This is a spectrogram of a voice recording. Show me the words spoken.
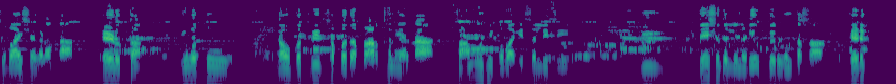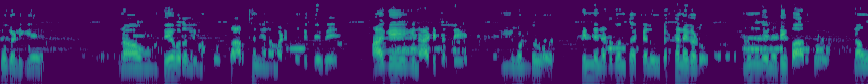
ಶುಭಾಶಯಗಳನ್ನು ಹೇಳುತ್ತಾ, ಇವತ್ತು ನಾವು ಬಕ್ರೀದ್ ಹಬ್ಬದ ಪ್ರಾರ್ಥನೆಯನ್ನ ಸಾಮೂಹಿಕವಾಗಿ ಸಲ್ಲಿಸಿ, ಈ ದೇಶದಲ್ಲಿ ನಡೆಯುತ್ತಿರುವಂತಹ ಕೆಡಕುಗಳಿಗೆ ನಾವು ದೇವರಲ್ಲಿ ಒಂದು ಪ್ರಾರ್ಥನೆಯನ್ನು ಮಾಡಿಕೊಂಡಿದ್ದೇವೆ. ಹಾಗೆಯೇ ಈ ನಾಡಿನಲ್ಲಿ ಈ ಒಂದು ಹಿಂದೆ ನಡೆದಂತಹ ಕೆಲವು ಘಟನೆಗಳು ಮುಂದೆ ನಡೀಬಾರದು. ನಾವು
